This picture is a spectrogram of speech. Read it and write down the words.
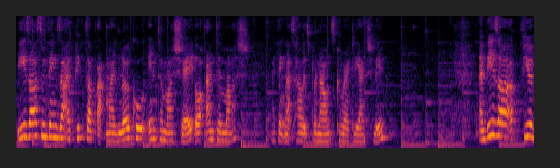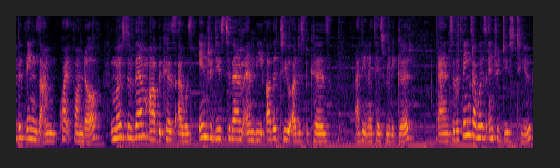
These are some things that I picked up at my local Intermarché or Intermarché. I think that's how it's pronounced correctly actually. And these are a few of the things that I'm quite fond of. Most of them are because I was introduced to them and the other two are just because I think they taste really good. And so the things I was introduced to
